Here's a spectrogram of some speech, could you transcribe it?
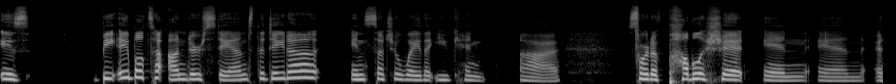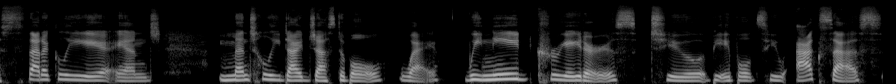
is be able to understand the data in such a way that you can uh, sort of publish it in an aesthetically and mentally digestible way we need creators to be able to access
